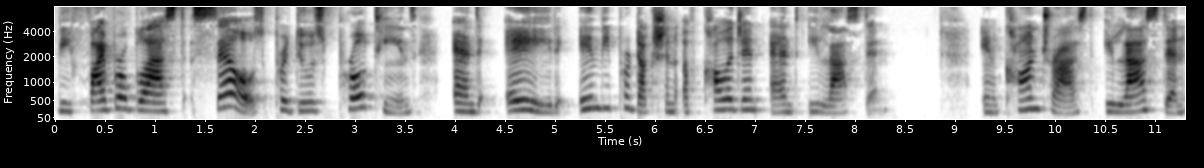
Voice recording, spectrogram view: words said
The fibroblast cells produce proteins and aid in the production of collagen and elastin. In contrast, elastin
